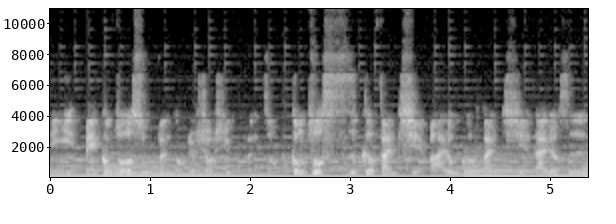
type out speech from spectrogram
你每工作二十五分钟就休息五分钟，工作四个番茄吧，还是五个番茄，大概就是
